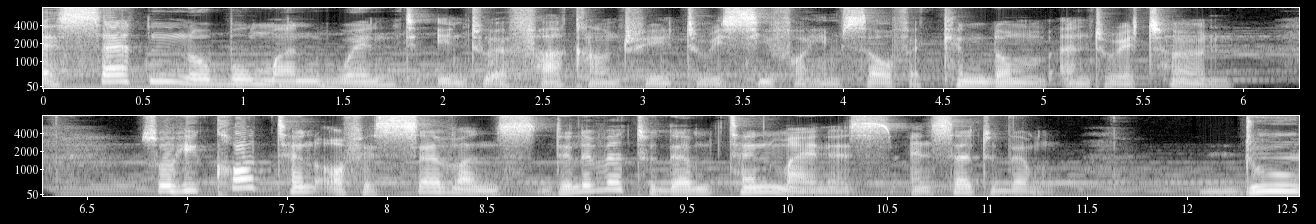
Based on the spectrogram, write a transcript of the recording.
A certain nobleman went into a far country to receive for himself a kingdom and to return. So he called ten of his servants, delivered to them ten minas, and said to them, do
